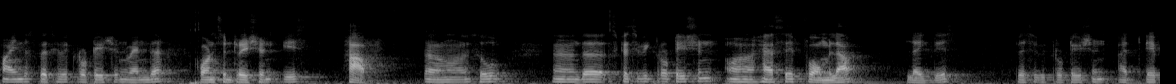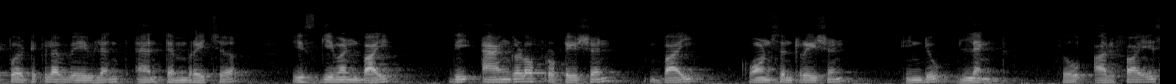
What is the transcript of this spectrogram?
find the specific rotation when the concentration is half. Uh, so uh, the specific rotation uh, has a formula like this specific rotation at a particular wavelength and temperature is given by the angle of rotation by concentration into length. So alpha is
